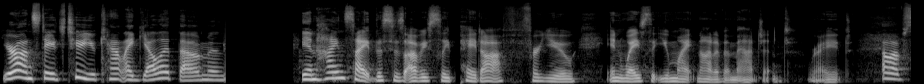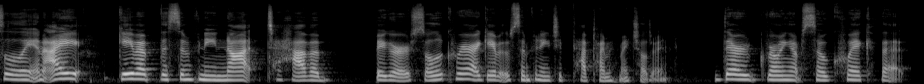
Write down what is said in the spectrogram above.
you're on stage too. You can't like yell at them. And In hindsight, this has obviously paid off for you in ways that you might not have imagined, right? Oh, absolutely. And I gave up the symphony not to have a bigger solo career. I gave up the symphony to have time with my children. They're growing up so quick that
